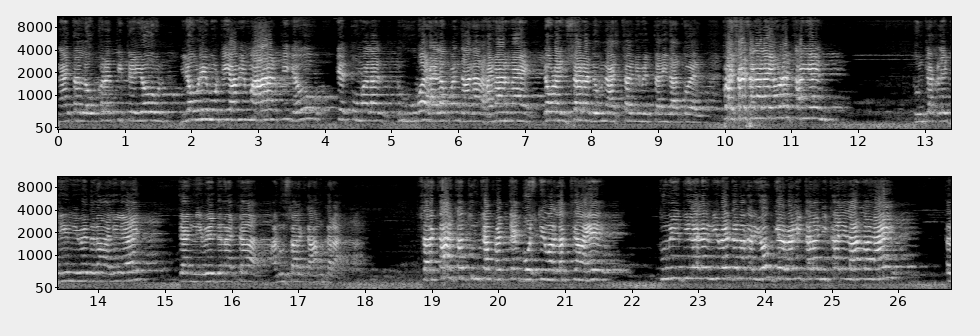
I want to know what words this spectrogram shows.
नाहीतर लवकरच तिथे येऊन एवढी मोठी आम्ही महाआरती घेऊ की तुम्हाला उभं राहायला पण जागा राहणार नाही. एवढा इशारा देऊन आजच्या निमित्ताने जातोय. प्रशासनाला एवढंच सांगेन. तुमच्याकडे जी निवेदनं आलेली आहेत त्या निवेदनाच्या अनुसार काम करा. सरकारचं तुमच्या प्रत्येक गोष्टीवर लक्ष आहे. तुम्ही दिलेल्या निवेदन योग्य वेळी त्याला निकाली लागला नाही तर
